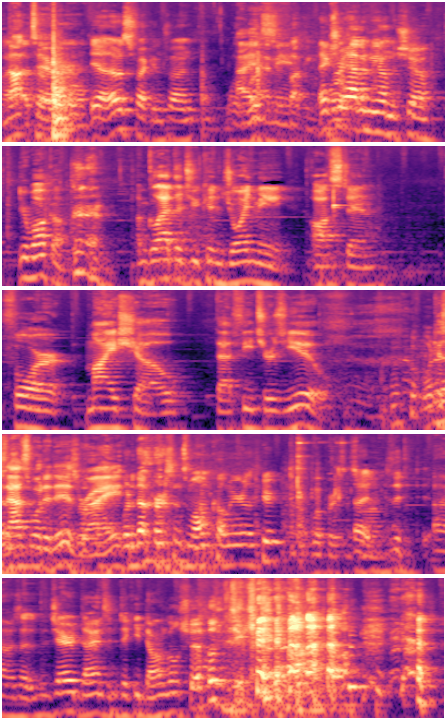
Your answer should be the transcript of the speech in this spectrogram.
Not That's terrible. all. Yeah, that was fucking fun. Well, I- looks I mean- fucking Thanks for having me on the show. You're welcome. I'm glad that you can join me, Austin, for my show that features you. Because that's what it is, right? What did that person's mom call me earlier? What person's Uh, mom? the uh, was it the Jared Dines and Dickie Dongle show?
